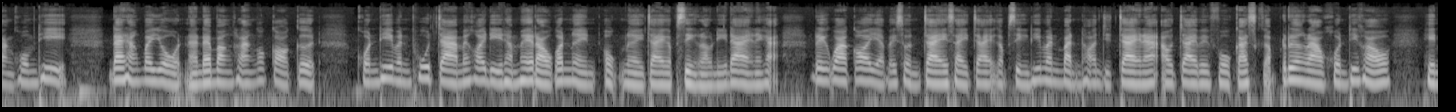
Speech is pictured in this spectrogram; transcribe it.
สังคมที่ได้ทั้งประโยชน์นะได้บางครั้งก็ก่อเกิดคนที่มันพูดจาไม่ค่อยดีทำให้เราก็เหนื่อยอกเหนื่อยใจกับสิ่งเหล่านี้ได้นะคะเรียกว่าก็อย่าไปสนใจใส่ใจกับสิ่งที่มันบั่นทอนจิตใจนะ เอาใจไปโฟกัสกับเรื่องราวคนที่เขาเห็น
